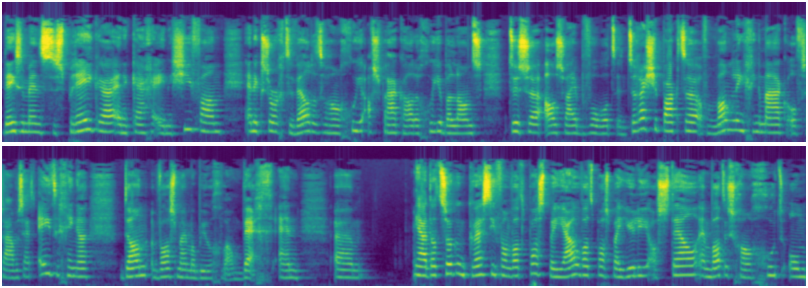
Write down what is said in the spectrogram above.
deze mensen te spreken. En ik krijg er energie van. En ik zorgde wel dat we gewoon goede afspraken hadden, goede balans tussen als wij bijvoorbeeld een terrasje pakten of een wandeling gingen maken of s'avonds uit eten gingen, dan was mijn mobiel gewoon weg. En um, ja, dat is ook een kwestie van wat past bij jou, wat past bij jullie als stijl en wat is gewoon goed om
